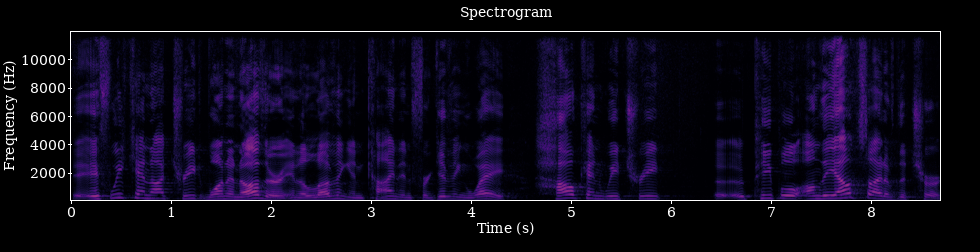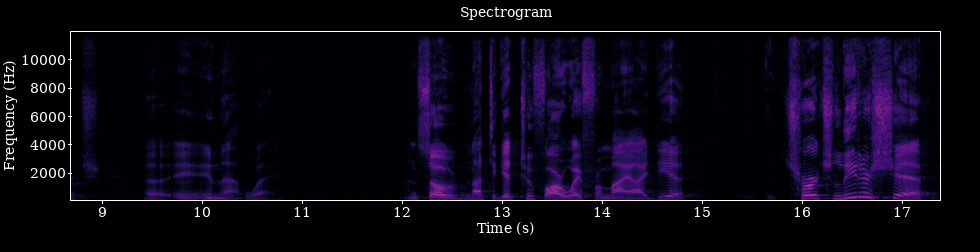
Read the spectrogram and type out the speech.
If we cannot treat one another in a loving and kind and forgiving way, how can we treat uh, people on the outside of the church uh, in that way? And so, not to get too far away from my idea, church leadership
